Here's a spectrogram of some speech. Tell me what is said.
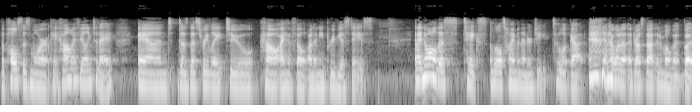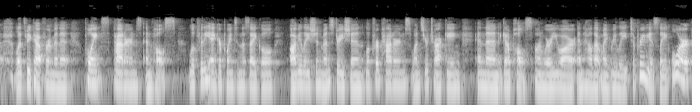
The pulse is more, okay, how am I feeling today? And does this relate to how I have felt on any previous days? And I know all this takes a little time and energy to look at, and I want to address that in a moment. But let's recap for a minute points, patterns, and pulse. Look for the anchor points in the cycle ovulation, menstruation, look for patterns once you're tracking, and then get a pulse on where you are and how that might relate to previously. Or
